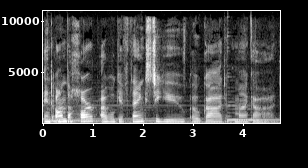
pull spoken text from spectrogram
and on the harp I will give thanks to you, O God, my God.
